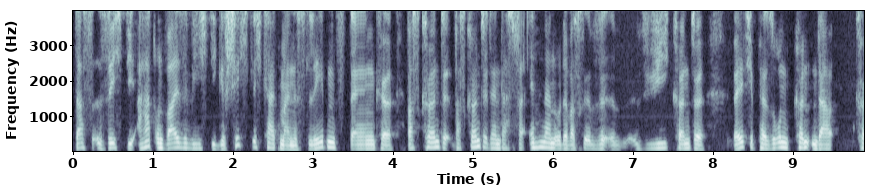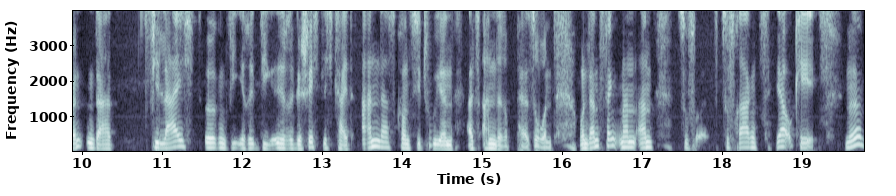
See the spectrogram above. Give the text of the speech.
dass sich die Art und Weise, wie ich die Geschichtlichkeit meines Lebens denke, was könnte, was könnte denn das verändern oder was, wie könnte, welche Personen könnten da könnten da vielleicht irgendwie ihre, die, ihre Geschichtlichkeit anders konstituieren als andere Personen. Und dann fängt man an zu, zu fragen, ja, okay, ne,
